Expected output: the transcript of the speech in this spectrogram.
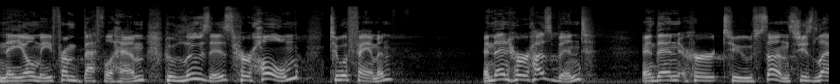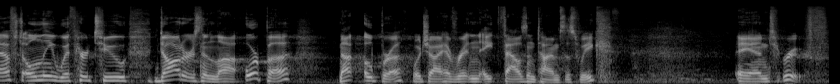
Naomi, from Bethlehem, who loses her home to a famine, and then her husband and then her two sons. She's left only with her two daughters in law, Orpah, not Oprah, which I have written 8,000 times this week, and Ruth.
